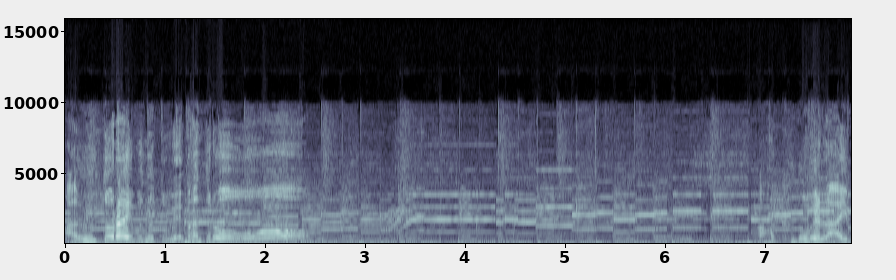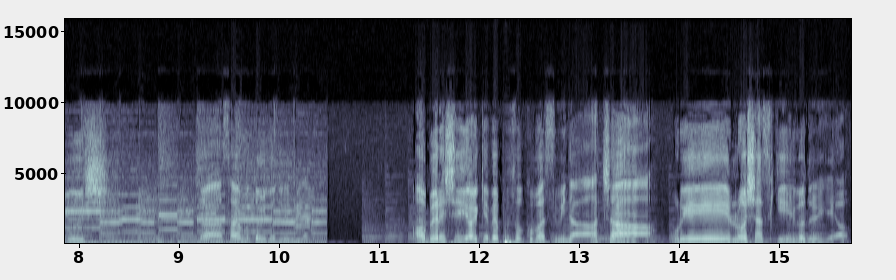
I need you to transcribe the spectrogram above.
아 응떠라이브는 또 왜 만들어? 아 그놈의 라이브 씨. 자 사연부터 읽어드립니다. 어 메르시 10개 베풀서 고맙습니다. 자 우리 러시아 스키 읽어드릴게요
